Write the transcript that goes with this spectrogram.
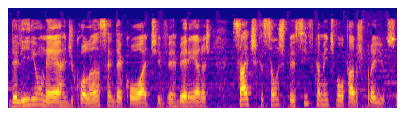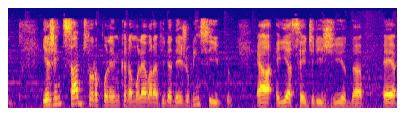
Delirium Nerd, Colan Sem Decote, Verberenas, sites que são especificamente voltados para isso. E a gente sabe de toda a polêmica da Mulher Maravilha desde o princípio. Ela ia ser dirigida é,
